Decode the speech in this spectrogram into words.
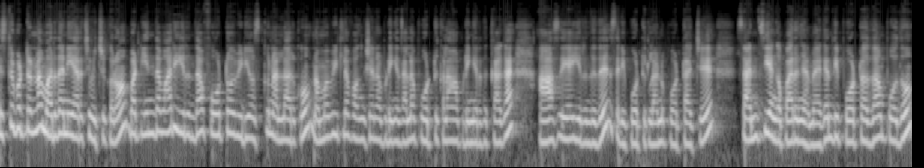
இஷ்டப்பட்டோம்னா மருதாணி அரைச்சி வச்சுக்கிறோம். பட் இந்த மாதிரி இருந்தால் ஃபோட்டோ வீடியோஸ்க்கும் நல்லாயிருக்கும் நம்ம வீட்டில் ஃபங்க்ஷன் அப்படிங்கிறதால போட்டுக்கலாம் அப்படிங்கிறதுக்காக ஆசையாக இருந்தது. சரி போட்டுக்கலான்னு போட்டாச்சு. சன்சி அங்கே பாருங்கள் மெகந்தி போட்டது தான் போதும்.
